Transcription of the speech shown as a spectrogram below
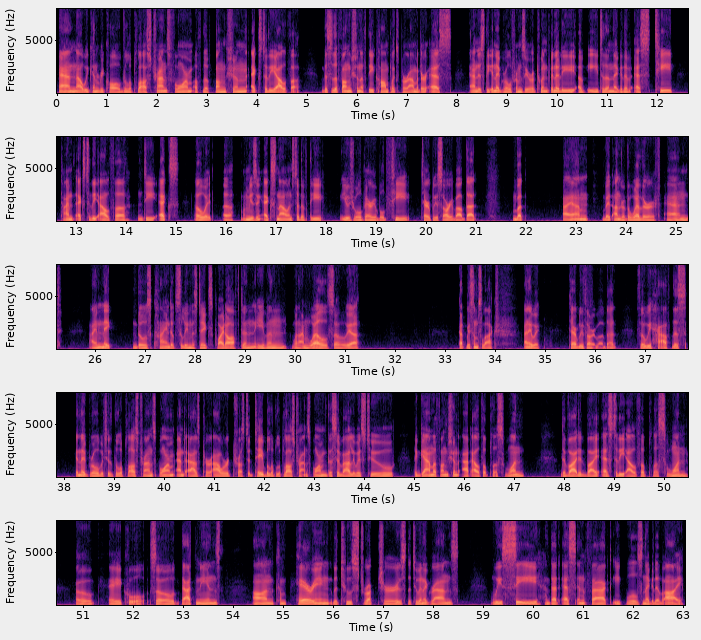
and now we can recall the Laplace transform of the function x to the alpha. This is a function of the complex parameter s and is the integral from 0 to infinity of e to the negative st times x to the alpha dx. Oh wait, uh, I'm using x now instead of the usual variable t. Terribly sorry about that. But I am a bit under the weather and I make those kind of silly mistakes quite often, even when I'm well. So yeah, cut me some slack. Anyway, terribly sorry about that. So we have this integral, which is the Laplace transform, and as per our trusted table of Laplace transform, this evaluates to the gamma function at alpha plus 1 divided by s to the alpha plus 1. Okay, cool. So that means on comparing the two structures, the two integrands, we see that s in fact equals negative i,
